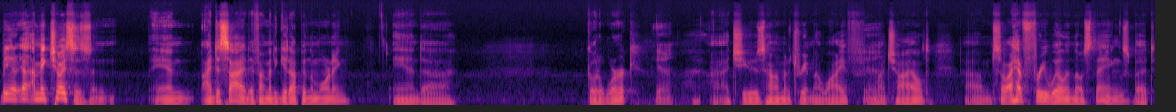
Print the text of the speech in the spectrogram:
But you know, I make choices, and and I decide if I'm going to get up in the morning and uh, go to work. Yeah. I choose how I'm going to treat my wife and my child. Um, so I have free will in those things, but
